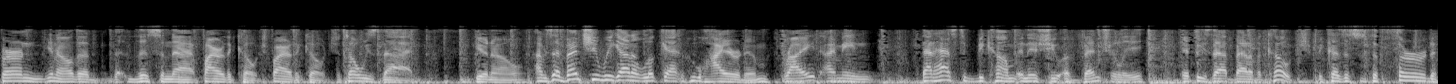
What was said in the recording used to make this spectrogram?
burn, you know, the, the this and that, fire the coach, fire the coach. It's always that, you know. I was eventually we got to look at who hired him, right? I mean, that has to become an issue eventually if he's that bad of a coach because this is the third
